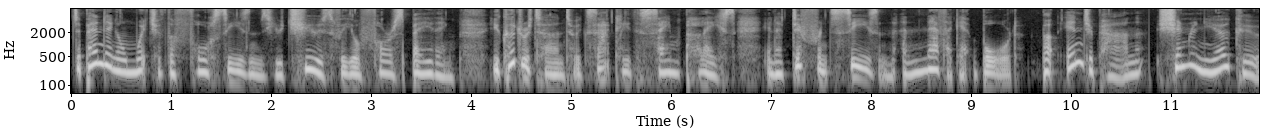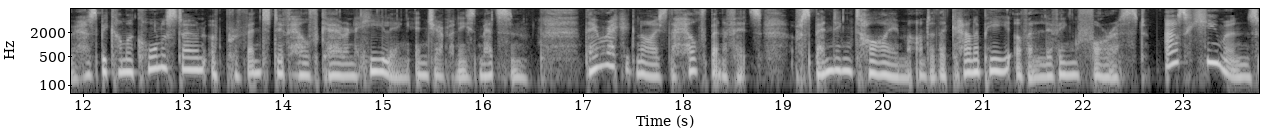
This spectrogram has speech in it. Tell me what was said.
depending on which of the four seasons you choose for your forest bathing. You could return to exactly the same place in a different season and never get bored. But in Japan, Shinrin Yoku has become a cornerstone of preventative healthcare and healing in Japanese medicine. They recognize the health benefits of spending time under the canopy of a living forest. As humans,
